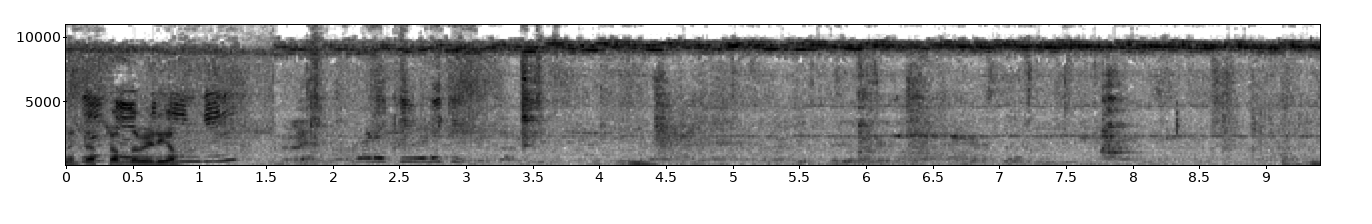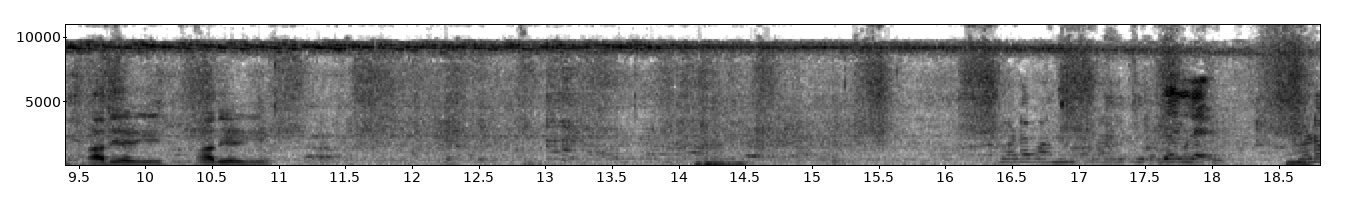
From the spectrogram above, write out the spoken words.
Let us stop the video. ആദ്യം കഴുകി ആദ്യം കഴുകി ഇവിടെ വന്ന് ട്രൈ ചെയ്തേ ഇവിടെ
